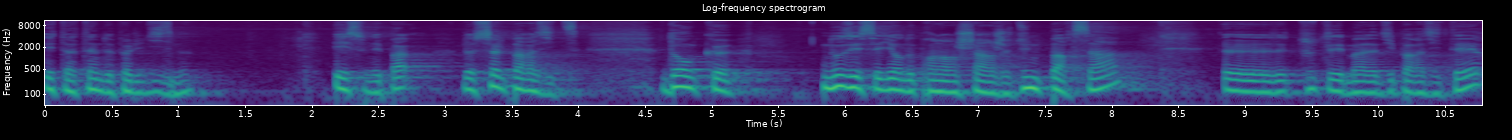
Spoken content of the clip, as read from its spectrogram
est atteinte de paludisme. Et ce n'est pas le seul parasite. Donc, euh, nous essayons de prendre en charge d'une part ça, euh, toutes les maladies parasitaires,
